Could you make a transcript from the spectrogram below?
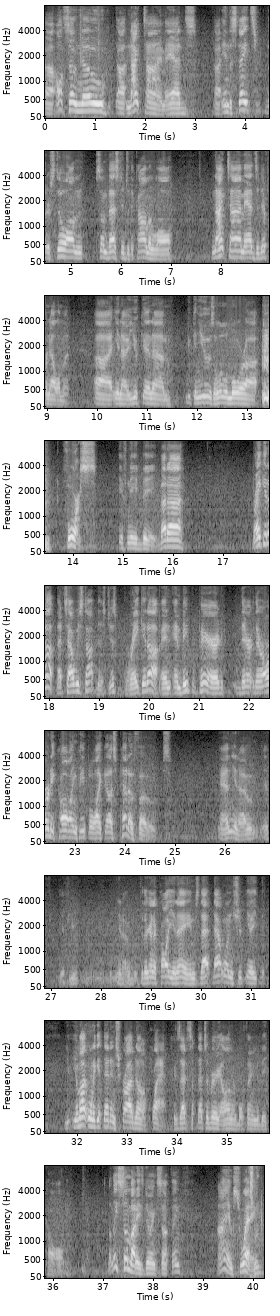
Uh, also, no uh, nighttime ads uh, in the states that are still on some vestige of the common law. Nighttime adds a different element. Uh, you know, you can um, you can use a little more uh, force if need be. But uh, break it up. That's how we stop this. Just break it up and and be prepared they're they're already calling people like us pedophobes. And you know, if if you you know if they're going to call you names, that that one should you know, you, you might want to get that inscribed on a plaque because that's that's a very honorable thing to be called. At least somebody's doing something. I am sweating.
